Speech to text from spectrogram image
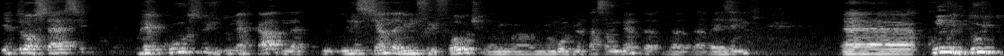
e trouxesse recursos do mercado, né, iniciando ali um free float, né, uma, uma, movimentação dentro da, da, da, da é, com o intuito,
